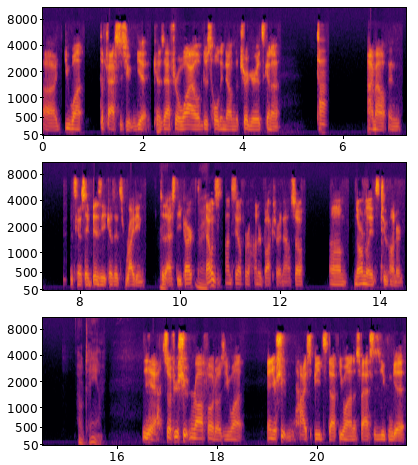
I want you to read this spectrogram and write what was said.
uh, you want the fastest you can get because after a while of just holding down the trigger, it's gonna time out and it's gonna say busy because it's writing to the SD card. Right. That one's on sale for a hundred bucks right now. So um, normally it's two hundred. oh damn Yeah. So if you're shooting raw photos, you want and you're shooting high speed stuff, you want as fast as you can get.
